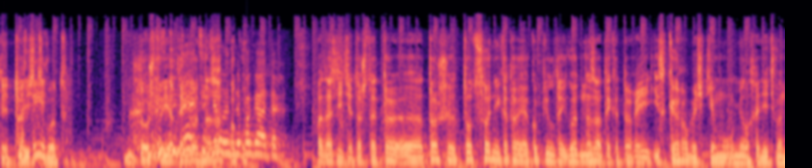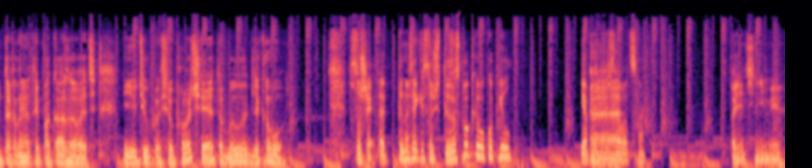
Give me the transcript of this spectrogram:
Э, То есть Настоящий- вот то, что я три года назад делают для покуп- богатых. Подождите, то, что то, э, то, что тот Sony, который я купил три года назад, и который из коробочки ему умел ходить в интернет и показывать YouTube и все прочее, это было для кого? Слушай, э, ты на всякий случай, ты за сколько его купил? Я поинтересоваться. Понятия не имею.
